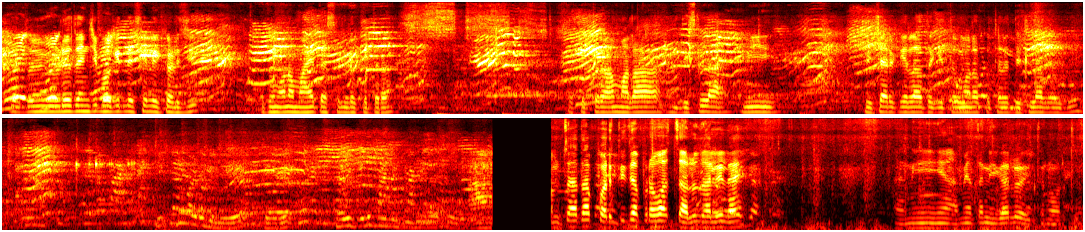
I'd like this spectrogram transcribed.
तर तुम्ही व्हिडिओ त्यांची बघितली असेल इकडची. तुम्हाला माहीत असेल तो कुत्रा. तो कुत्रा मला दिसला. मी विचार केला होता की तो मला कुत्रा दिसला पाहिजे. आमचा आता परतीचा प्रवास चालू झालेला आहे. आणि आम्ही आता निघालो आहे इथून वरतून.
